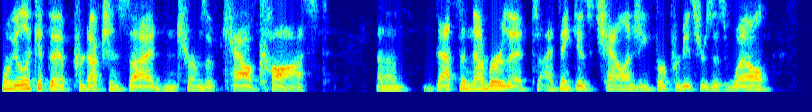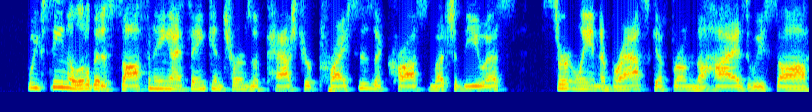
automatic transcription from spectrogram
When we look at the production side in terms of cow cost, um, that's a number that I think is challenging for producers as well. We've seen a little bit of softening, I think, in terms of pasture prices across much of the U.S., certainly in Nebraska from the highs we saw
